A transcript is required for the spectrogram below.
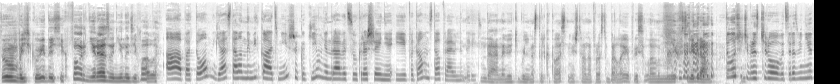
тумбочку, и до сих пор ни разу не надевала. А потом я стала намекать Мише, какие мне нравятся украшения, и потом он стал правильно дарить. Да, намеки были настолько классными, что она просто брала и присылала мне их в Телеграм. Это лучше, чем разочаровываться, разве нет?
